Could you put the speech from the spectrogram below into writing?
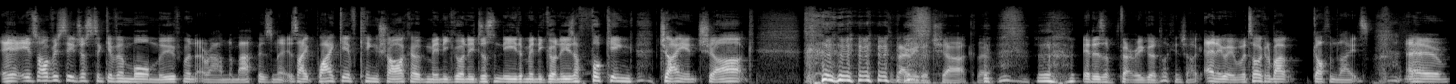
it's obviously just to give him more movement around the map, isn't it? It's like, why give King Shark a minigun? He doesn't need a minigun. He's a fucking giant shark. it's a very good shark, though. It is a very good looking shark. Anyway, we're talking about Gotham Knights. Um,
